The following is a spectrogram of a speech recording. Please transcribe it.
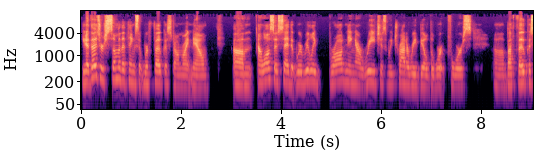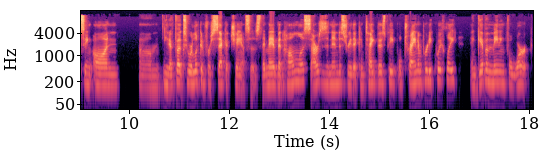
you know, those are some of the things that we're focused on right now. Um, I'll also say that we're really broadening our reach as we try to rebuild the workforce uh, by focusing on um, you know, folks who are looking for second chances. They may have been homeless. Ours is an industry that can take those people, train them pretty quickly, and give them meaningful work.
